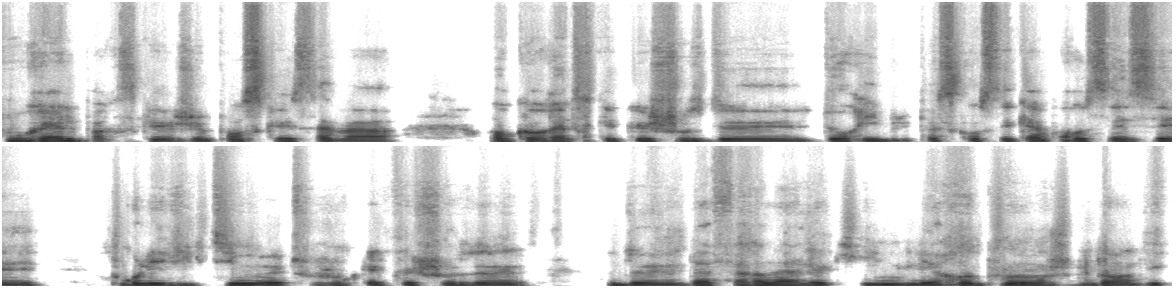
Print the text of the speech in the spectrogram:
pour elle parce que je pense que ça va, encore être quelque chose d'horrible parce qu'on sait qu'un procès, c'est pour les victimes toujours quelque chose d'infernal qui les replonge dans des,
